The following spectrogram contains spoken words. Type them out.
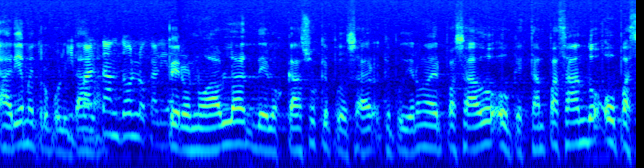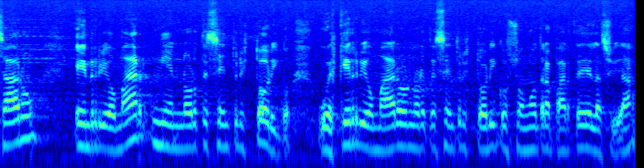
área metropolitana. Y faltan dos localidades. Pero no habla de los casos que, que pudieron haber pasado o que están pasando o pasaron en Río Mar ni en Norte Centro Histórico. O es que Río Mar o Norte Centro Histórico son otra parte de la ciudad.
